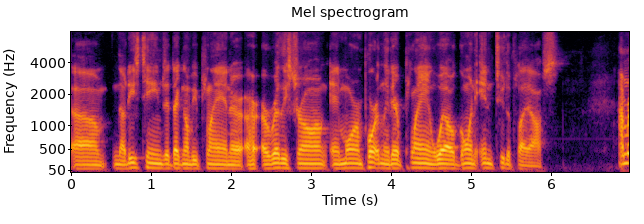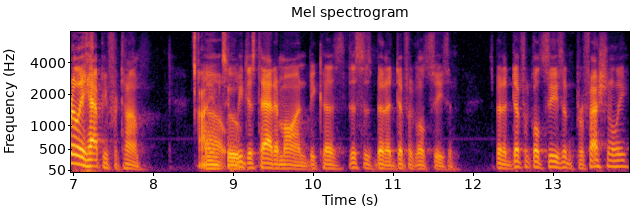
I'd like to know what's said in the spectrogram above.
um, you know, these teams that they're going to be playing are, are, are really strong. And more importantly, they're playing well going into the playoffs. I'm really happy for Tom. I am uh, too. We just had him on because this has been a difficult season. It's been a difficult season professionally,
